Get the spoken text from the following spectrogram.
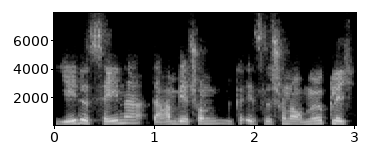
jede Szene, da haben wir schon, ist es schon auch möglich,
